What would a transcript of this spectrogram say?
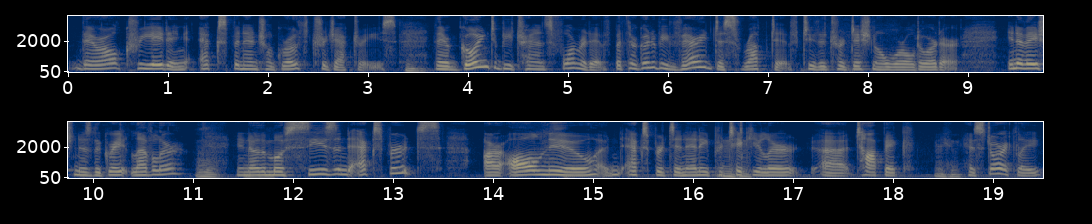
they're all creating exponential growth trajectories. Mm. They're going to be transformative, but they're going to be very disruptive to the traditional world order. Innovation is the great leveler. Mm. You know, mm-hmm. the most seasoned experts are all new, experts in any mm-hmm. particular mm-hmm. uh, topic mm-hmm. historically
